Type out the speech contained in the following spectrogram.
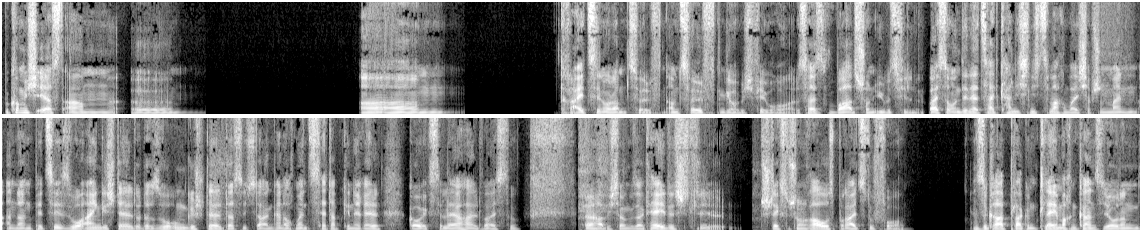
bekomme ich erst am ähm, am 13 oder am 12. Am 12. glaube ich, Februar. Das heißt, war schon übelst viel. Weißt du, und in der Zeit kann ich nichts machen, weil ich habe schon meinen anderen PC so eingestellt oder so umgestellt, dass ich sagen kann, auch mein Setup generell, Go XLR halt, weißt du, äh, habe ich dann gesagt, hey, das ste- steckst du schon raus, bereitest du vor. Also gerade Plug and Play machen kannst, ja, dann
